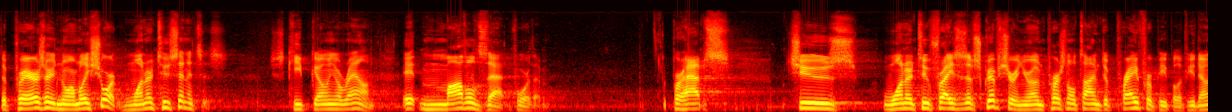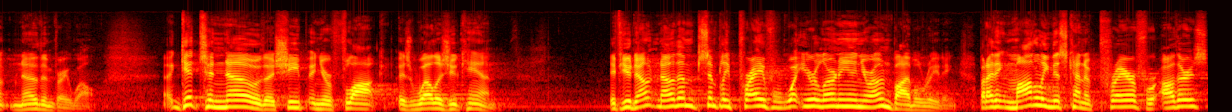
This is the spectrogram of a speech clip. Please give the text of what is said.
The prayers are normally short, one or two sentences. Just keep going around. It models that for them. Perhaps choose one or two phrases of scripture in your own personal time to pray for people if you don't know them very well. Uh, get to know the sheep in your flock as well as you can. If you don't know them, simply pray for what you're learning in your own Bible reading. But I think modeling this kind of prayer for others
